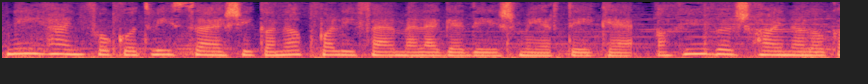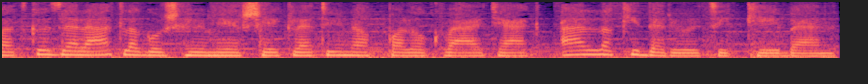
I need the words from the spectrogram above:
Néhány fokot visszaesik a nappali felmelegedés mértéke, a hűvös hajnalokat közel átlagos hőmérsékletű nappalok váltják, áll a kiderült cikkében.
